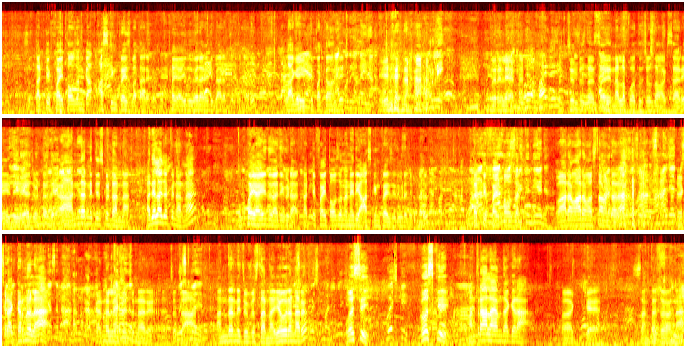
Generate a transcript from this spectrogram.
సో థర్టీ ఫైవ్ థౌజండ్ కా ఆస్కింగ్ ప్రైస్ బతారే భాయ్. ముప్పై ఐదు వేలు అనేది బేరం చెప్తున్నారు. అలాగే ఇటు పక్క ఉంది? మురళి. అన్న. చూపిస్తాం. సో ఇది నల్లపోతు చూద్దాం ఒకసారి. ఇది ఏజ్ ఉంటుంది. ఆ, అందరినీ తీసుకుంటా అన్న. అది ఎలా చెప్పినారనా ముప్పై ఐదు అది కూడా. థర్టీ ఫైవ్ థౌసండ్ అనేది ఆస్కింగ్ ప్రైస్ ఇది కూడా చెప్పినారు. Thirty five thousand. వారం వారం వస్తా ఉంటారా? ఎక్కడ? కర్నూలా? కర్నూలు నుంచి వచ్చిన్నారు అందరిని అందరినీ చూపిస్తాను ఎవరు అన్నారు వసి కోస్కి. మంత్రాలయం దగ్గర. ఓకే. సంతోషం అన్నా.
